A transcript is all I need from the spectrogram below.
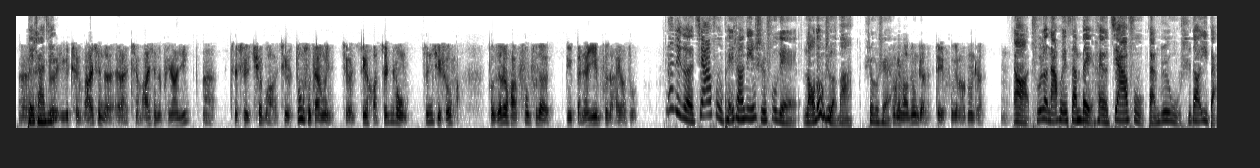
呃赔偿金一个一个惩罚性的呃惩罚性的赔偿金啊，这是确保就是督促单位就最好尊重遵纪守法，否则的话付出的比本来应付的还要多。那这个加付赔偿金是付给劳动者吧？是不是？付给劳动者的，对，付给劳动者的，嗯。啊，除了拿回三倍，还有加付百分之五十到一百。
